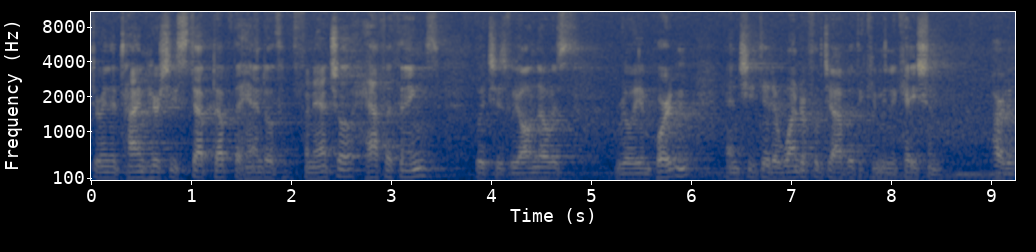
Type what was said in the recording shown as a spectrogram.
During the time here, she stepped up to handle the financial half of things, which, as we all know, is really important. And she did a wonderful job with the communication part of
